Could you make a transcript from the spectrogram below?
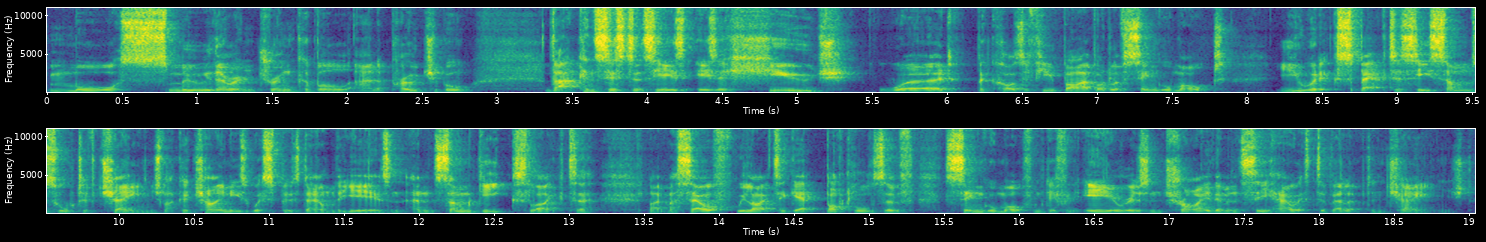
more smoother and drinkable and approachable. That consistency is, is a huge word because if you buy a bottle of single malt, you would expect to see some sort of change, like a Chinese whispers down the years. And, and some geeks like to, like myself, we like to get bottles of single malt from different eras and try them and see how it's developed and changed.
